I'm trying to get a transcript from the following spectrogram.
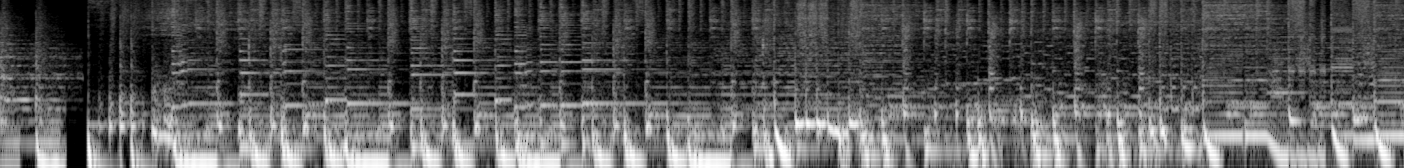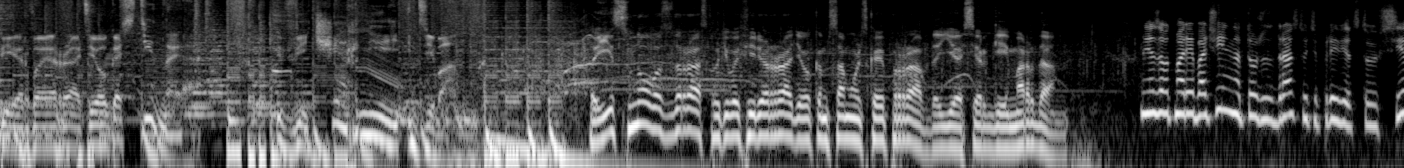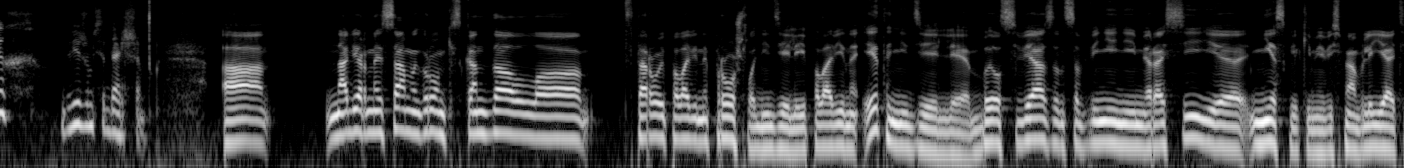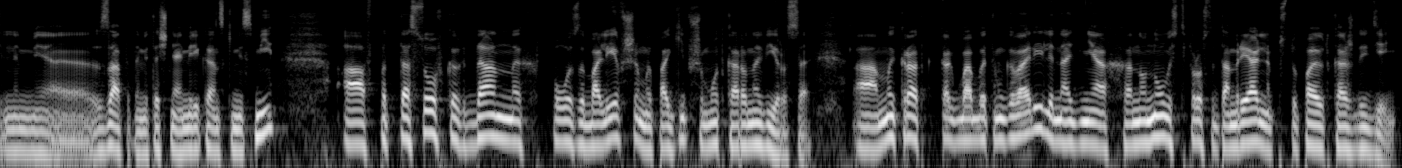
Радиогостинная «Вечерний диван». И снова здравствуйте в эфире радио «Комсомольская правда». Я Сергей Мордан. Меня зовут Мария Бачинина. Тоже здравствуйте, приветствую всех. Движемся дальше. А, наверное, самый громкий скандал а, второй половины прошлой недели и половины этой недели был связан с обвинениями России несколькими весьма влиятельными э, западными, точнее, американскими СМИ а в подтасовках данных по заболевшим и погибшим от коронавируса. А мы кратко как бы об этом говорили на днях, но новости просто там реально поступают каждый день.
